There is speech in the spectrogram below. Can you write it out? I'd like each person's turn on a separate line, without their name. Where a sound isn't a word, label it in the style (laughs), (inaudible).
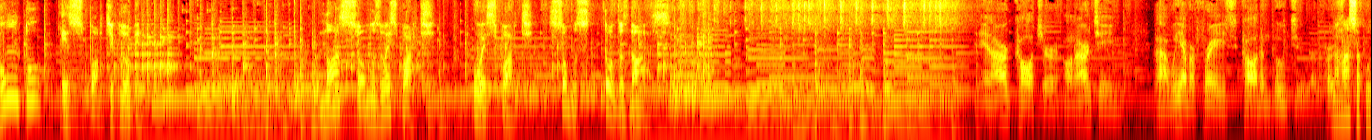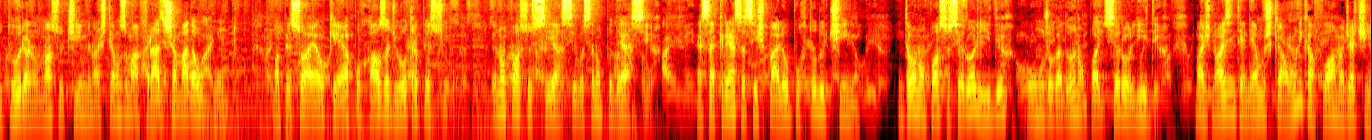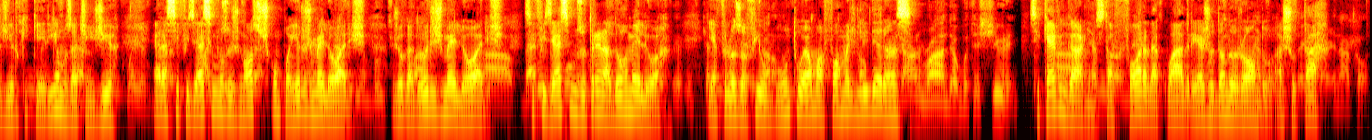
Ubuntu Esporte Clube. Nós somos o esporte. O esporte somos todos nós.
In our culture, on our team, uh, we have a phrase called Ubuntu.
Na nossa cultura, no nosso time, nós temos uma frase chamada Ubuntu. Uma pessoa é o que é por causa de outra pessoa. Eu não posso ser se você não puder ser. Essa crença se espalhou por todo o time. Então eu não posso ser o líder, ou um jogador não pode ser o líder. Mas nós entendemos que a única forma de atingir o que queríamos atingir era se fizéssemos os nossos companheiros melhores, jogadores melhores, se fizéssemos o treinador melhor. E a filosofia Ubuntu é uma forma de liderança. Se Kevin Garnett está fora da quadra e ajudando Rondo a chutar,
